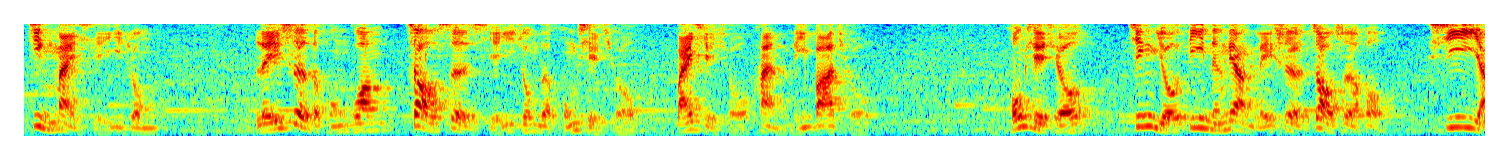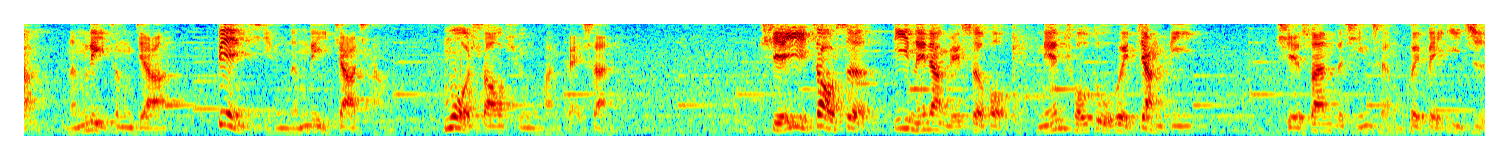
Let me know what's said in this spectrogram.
静脉血液中，镭射的红光照射血液中的红血球、白血球和淋巴球。红血球经由低能量镭射照射后，吸氧能力增加，变形能力加强，末梢循环改善。血液照射低能量镭射后，粘稠度会降低。血栓的形成会被抑制，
